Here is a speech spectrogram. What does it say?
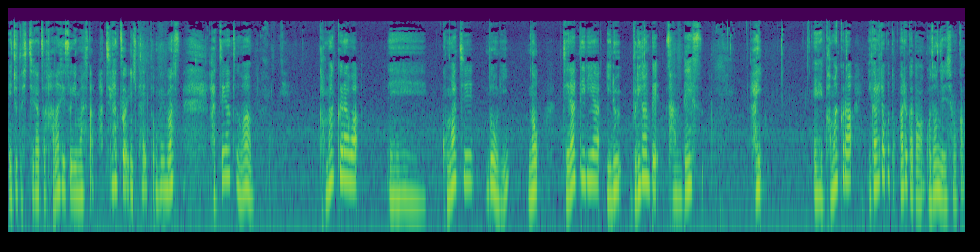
えちょっと7月話しすぎました。8月を行きたいと思います。8月は、鎌倉はえー、小町通りのジェラテリア・イル・ブリガンテさんです。はい。えー、鎌倉行かれたことある方はご存知でしょうか？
